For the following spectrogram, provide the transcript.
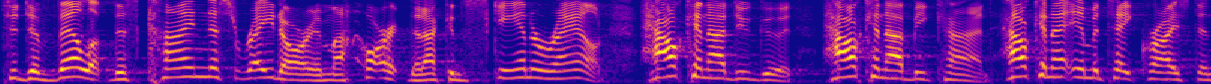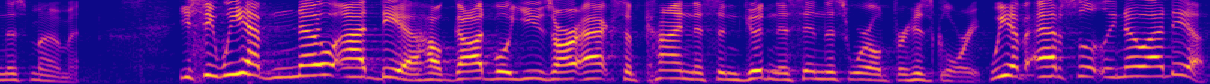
to develop this kindness radar in my heart that I can scan around. How can I do good? How can I be kind? How can I imitate Christ in this moment? You see, we have no idea how God will use our acts of kindness and goodness in this world for His glory. We have absolutely no idea.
